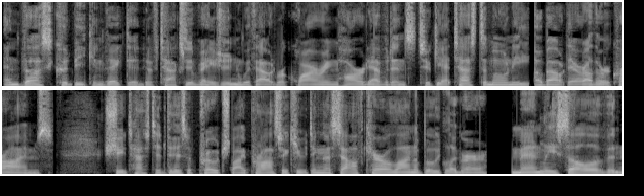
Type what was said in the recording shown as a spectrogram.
and thus could be convicted of tax evasion without requiring hard evidence to get testimony about their other crimes. She tested this approach by prosecuting a South Carolina bootlegger, Manly Sullivan.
